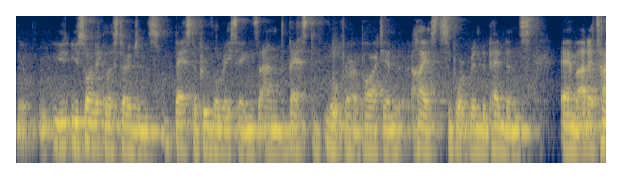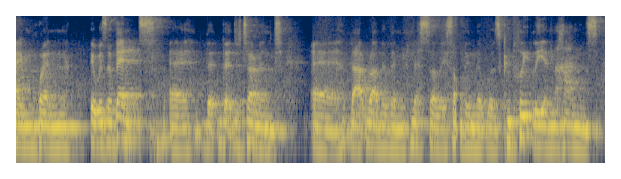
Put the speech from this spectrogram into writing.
you, you saw Nicola Sturgeon's best approval ratings and best vote for her party and highest support for independence um, at a time when it was events uh, that, that determined uh, that rather than necessarily something that was completely in the hands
